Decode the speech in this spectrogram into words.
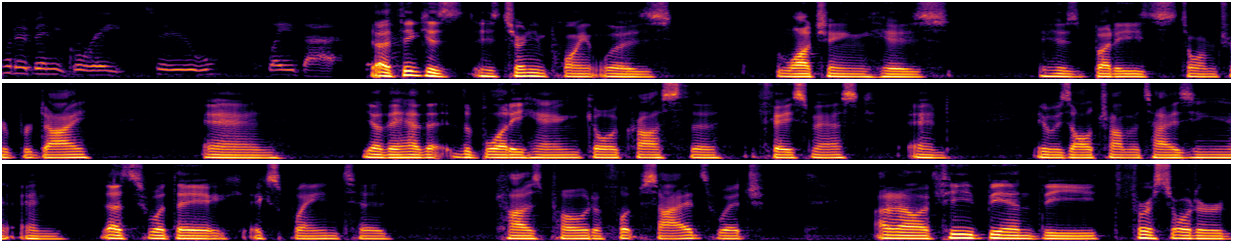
would have been great to play that. I think his his turning point was watching his his buddy stormtrooper die, and you know they had the, the bloody hand go across the face mask, and it was all traumatizing, and that's what they explained to cause Poe to flip sides, which. I don't know if he'd been the first order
